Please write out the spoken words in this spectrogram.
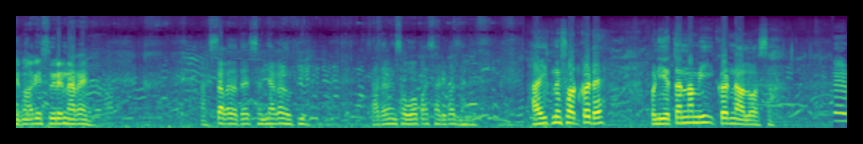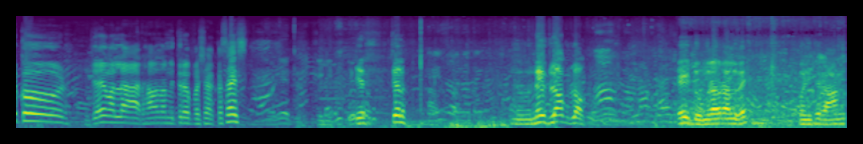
हे मागे सूर्यनारायण. अस्ताला जात आहे संध्याकाळ होती. साधारण सव्वा पाच साडेपाच झाले. हा इथनं शॉर्टकट आहे पण येताना मी इकडनं आलो असा. कोड जय मल्हार हा माझा मित्र पशा. कसा आहेस? येस चलो. नाही ब्लॉक ब्लॉक हे डोंगरावर आलो आहे पण इथे रांग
